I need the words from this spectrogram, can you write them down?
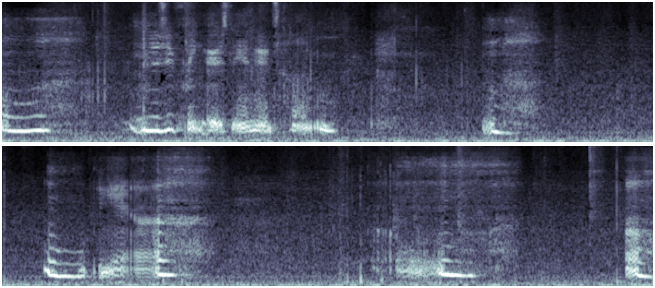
Mm. Use your Mm. Mm, yeah. Mm. Oh,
